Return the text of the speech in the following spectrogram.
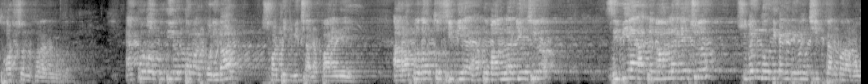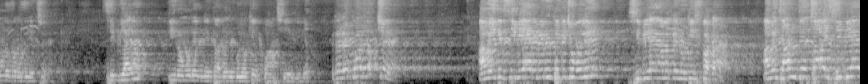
ধর্ষণ করানো হলো এখনও তিলোত্তমার পরিবার সঠিক বিচার পায়নি। আর অপদত্ত সিবিআই হাতে মামলা গিয়েছিল। সিবিআই হাতে মামলা গিয়েছিল। শুভেন্দু অধিকারী দেখবেন চিৎকার করা বন্ধ করে দিয়েছে। সিবিআইও তৃণমূলের নেতাদের গুলোকে বাঁচিয়ে দিল এটা রেকর্ড হচ্ছে। আমি যদি সিবিআই এর বিরুদ্ধে কিছু বলি, সিবিআই আমাকে নোটিশ পাঠায়। আমি জানতে চাই সিবিআই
